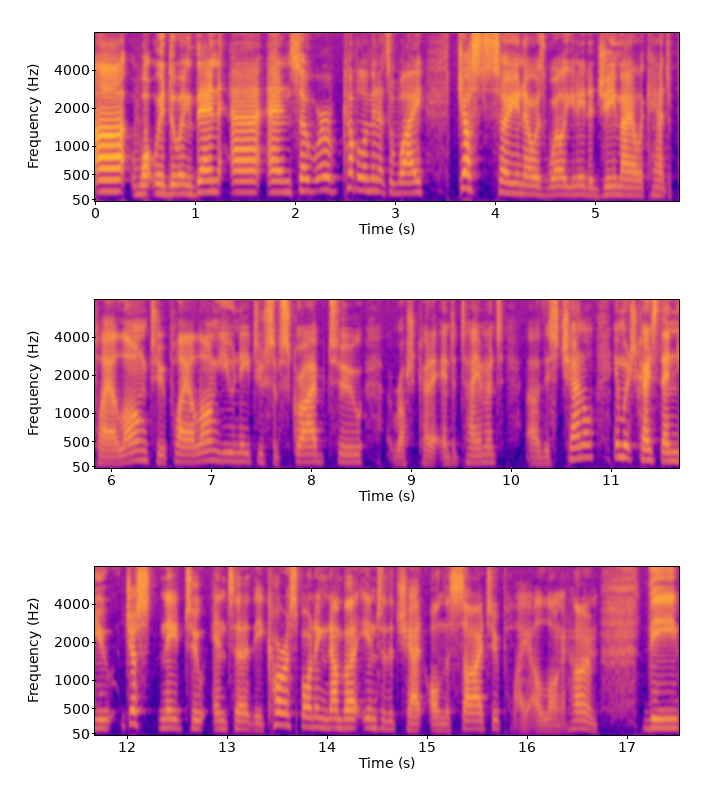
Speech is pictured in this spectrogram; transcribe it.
uh, what we're doing then. Uh, and so we're a couple of minutes away. Just so you know as well, you need a Gmail account to play along. To play along, you need to subscribe to Rushcutter Entertainment, uh, this channel. In which case, then you just need to enter the corresponding number into the chat on the side to play along at home. The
